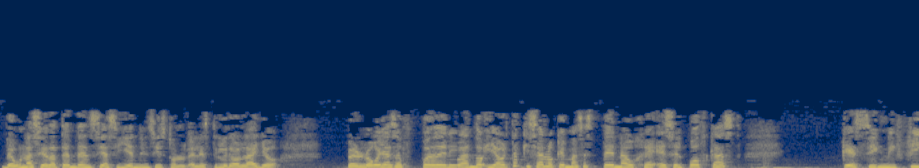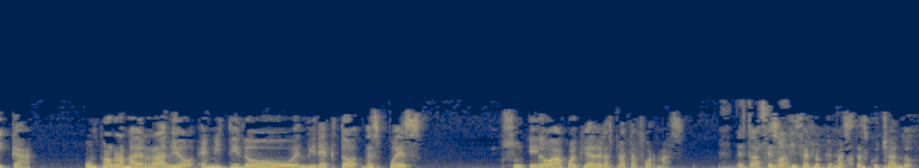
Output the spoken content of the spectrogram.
de una cierta tendencia, siguiendo, insisto, el estilo de Olayo, pero luego ya se fue derivando y ahorita quizá lo que más esté en auge es el podcast, que significa un programa de radio emitido en directo, después subido a cualquiera de las plataformas. De todas Eso formas, quizás es lo que más está escuchando.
